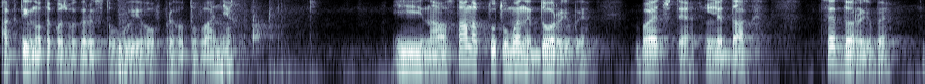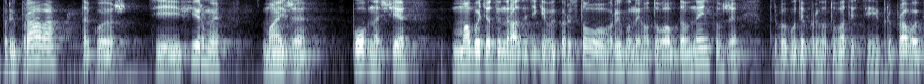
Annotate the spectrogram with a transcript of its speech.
активно також використовую його в приготуванні. І наостанок тут у мене до риби. Бачите, ледак. Це до риби. Приправа також цієї фірми. Майже повна ще. Мабуть, один раз я тільки використовував, рибу не готував давненько вже. Треба буде приготувати цією приправою.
